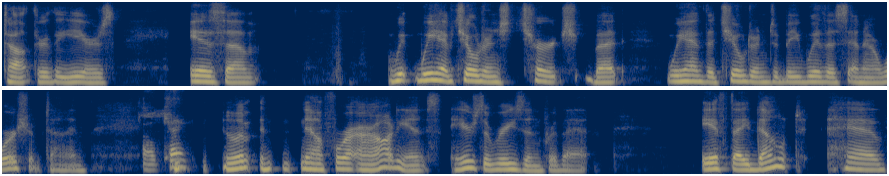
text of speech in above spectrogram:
taught through the years is um, we we have children's church but we have the children to be with us in our worship time Okay. Now, for our audience, here's the reason for that. If they don't have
